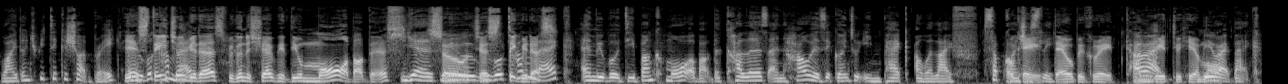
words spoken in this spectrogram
why don't we take a short break? and Yes, stay tuned back. with us. We're going to share with you more about this. Yes, so we will, just we will stick come with us. back and we will debunk more about the colors and how is it going to impact our life subconsciously. Okay, that will be great. Can't right, wait to hear be more. right back.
